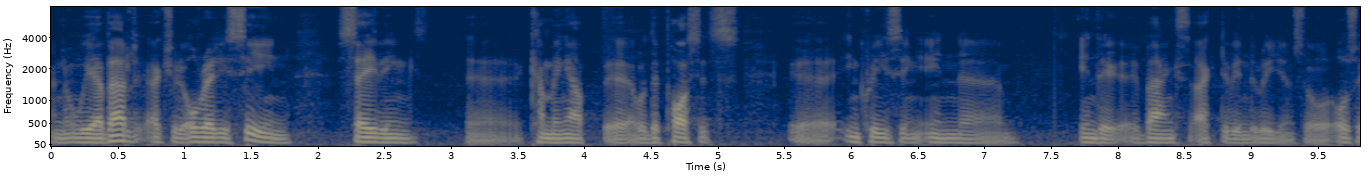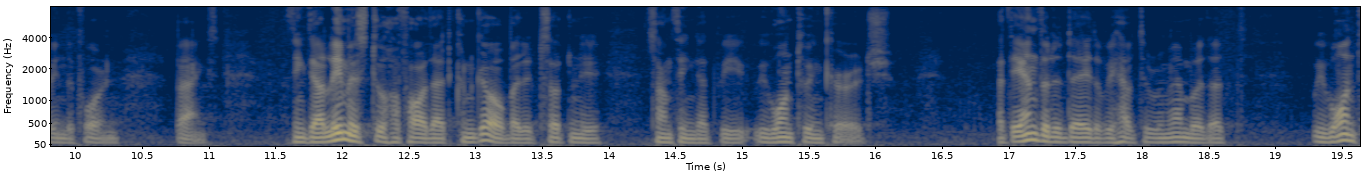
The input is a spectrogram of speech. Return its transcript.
and we have actually already seen savings uh, coming up uh, or deposits uh, increasing in um, in the banks active in the region. So also in the foreign banks. I think there are limits to how far that can go, but it's certainly something that we, we want to encourage at the end of the day that we have to remember that we want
